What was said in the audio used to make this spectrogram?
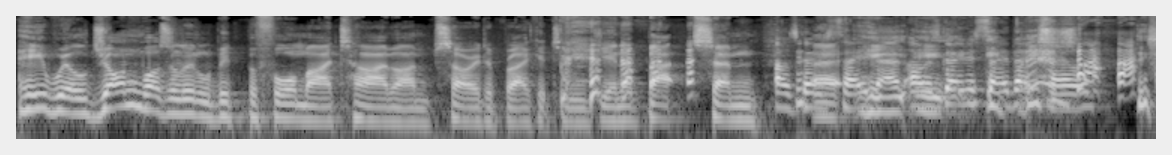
He will. John was a little bit before my time. I'm sorry to break it to you, Jenna, but um, I was going to say uh, he, that. I was he, going to say he, that. Is,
